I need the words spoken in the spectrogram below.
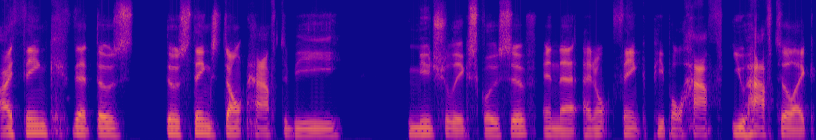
I think that those those things don't have to be mutually exclusive, and that I don't think people have you have to like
